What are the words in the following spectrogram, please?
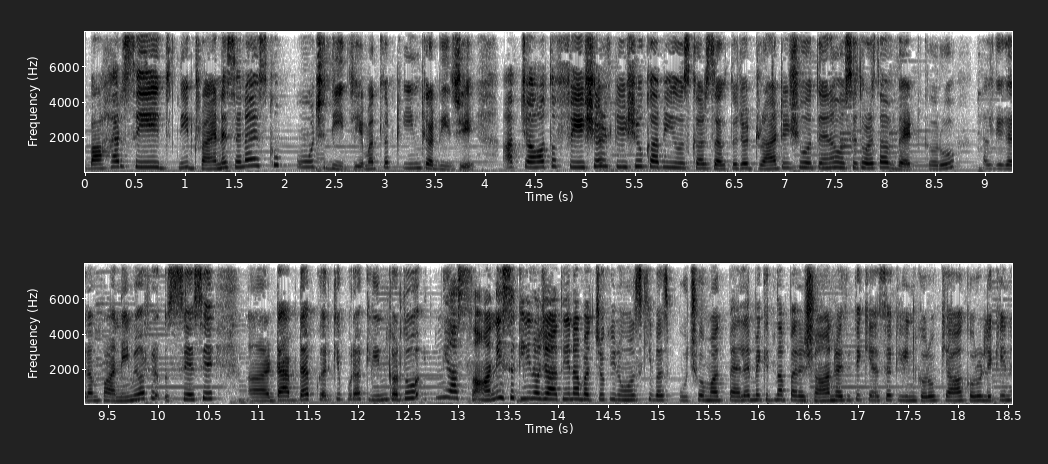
बाहर से जितनी ड्राइनेस है ना, इसको पोंछ दीजिए मतलब क्लीन कर दीजिए। आप चाहो तो फेशियल टिश्यू का भी यूज़ कर सकते हो। जो ड्राई टिश्यू होते हैं ना, उसे थोड़ा सा वेट करो हल्के गर्म पानी में और फिर उससे ऐसे डैप डैप करके पूरा क्लीन कर दो। इतनी आसानी से क्लीन हो जाती है ना बच्चों की नोज़ की, बस पूछो मत। पहले मैं कितना परेशान रहती थी, कैसे क्लीन करो, क्या करो, लेकिन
